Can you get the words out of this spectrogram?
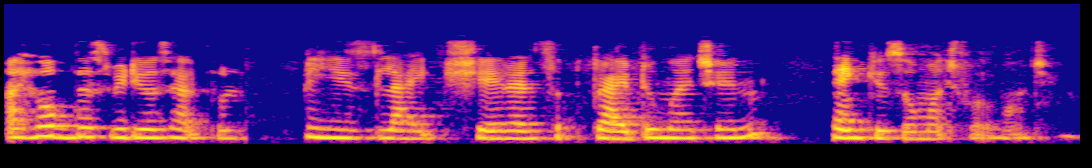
I hope this video is helpful. Please like, share and subscribe to my channel. Thank you so much for watching.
